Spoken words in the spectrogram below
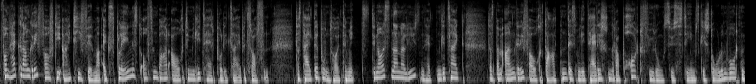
Vom Hackerangriff auf die IT-Firma Explain ist offenbar auch die Militärpolizei betroffen. Das teilt der Bund heute mit. Die neuesten Analysen hätten gezeigt, dass beim Angriff auch Daten des militärischen Rapportführungssystems gestohlen wurden.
